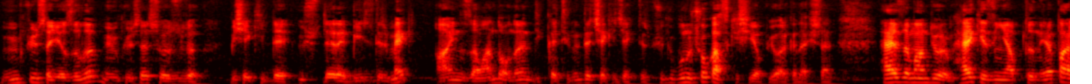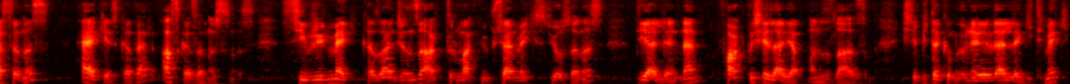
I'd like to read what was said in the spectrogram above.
mümkünse yazılı, mümkünse sözlü bir şekilde üstlere bildirmek aynı zamanda onların dikkatini de çekecektir. Çünkü bunu çok az kişi yapıyor arkadaşlar. Her zaman diyorum herkesin yaptığını yaparsanız herkes kadar az kazanırsınız. Sivrilmek, kazancınızı arttırmak, yükselmek istiyorsanız diğerlerinden farklı şeyler yapmanız lazım. İşte bir takım önerilerle gitmek,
